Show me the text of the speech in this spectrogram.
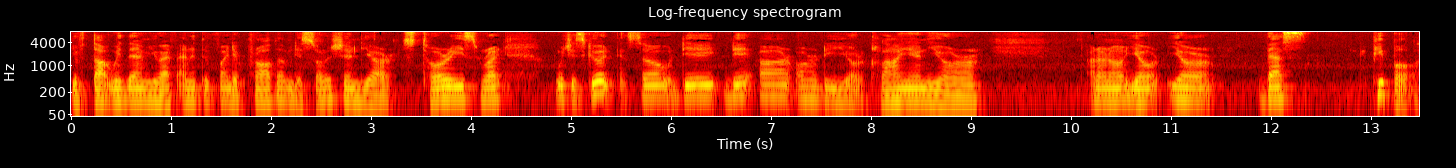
you've talked with them you have identified their problem their solution their stories right? Which is good. So they they are already your client your i don't know your your best people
